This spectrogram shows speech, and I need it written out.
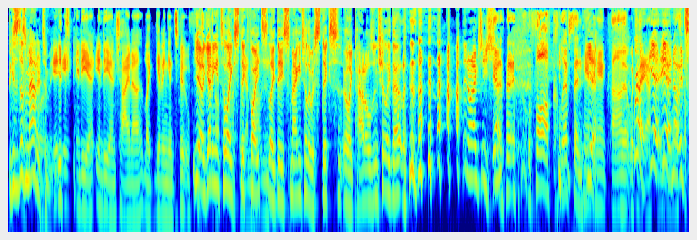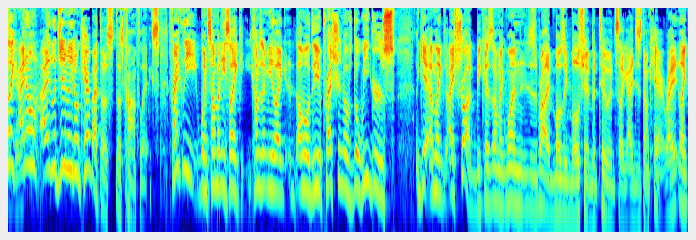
because it doesn't matter to me. It's India, India, and China, like getting into yeah, getting into like stick fights, mountains. like they smack each other with sticks or like paddles and shit like that. they don't actually shoot. yeah, fall off cliffs and hand to hand combat. Which right yeah yeah no it's like years. i don't i legitimately don't care about those those conflicts frankly when somebody's like comes at me like oh the oppression of the uyghurs like, yeah i'm like i shrug because i'm like one this is probably mostly bullshit but two it's like i just don't care right like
